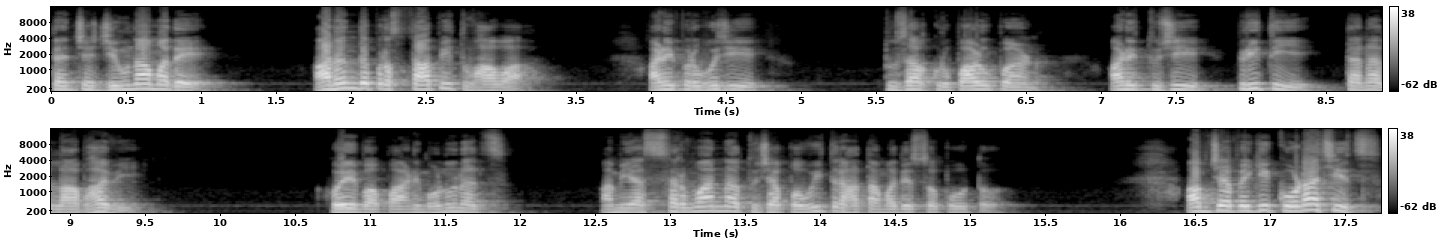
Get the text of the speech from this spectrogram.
त्यांच्या जीवनामध्ये आनंद प्रस्थापित व्हावा. आणि प्रभूजी तुझा कृपाळूपण आणि तुझी प्रीती त्यांना लाभावी. होय बापा आणि म्हणूनच आम्ही या सर्वांना तुझ्या पवित्र हातामध्ये सोपवतो. आमच्यापैकी कोणाचीच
